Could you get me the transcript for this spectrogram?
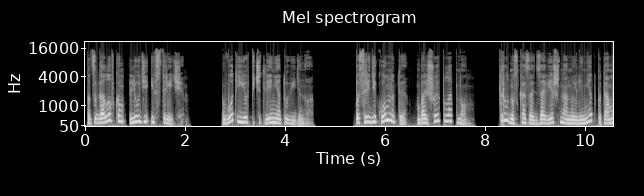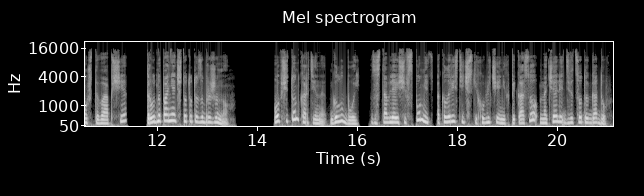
Под заголовком «Люди и встречи». Вот ее впечатление от увиденного. Посреди комнаты большое полотно. Трудно сказать, завешено оно или нет, потому что вообще Трудно понять, что тут изображено. Общий тон картины голубой, заставляющий вспомнить о колористических увлечениях Пикассо в начале 900-х годов,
